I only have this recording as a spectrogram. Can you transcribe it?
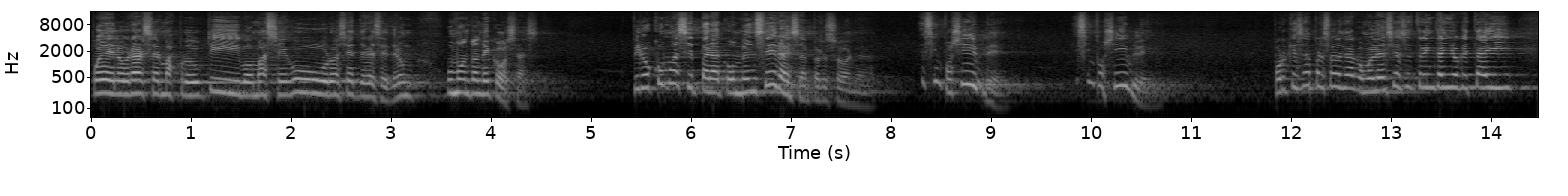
puede lograr ser más productivo, más seguro, etcétera, etcétera. Un, montón de cosas. Pero ¿cómo hace para convencer a esa persona? Es imposible. Es imposible. Porque esa persona, como le decía, hace 30 años que está ahí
